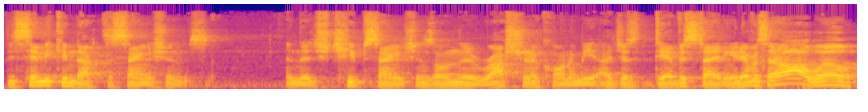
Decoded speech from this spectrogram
the semiconductor sanctions and the chip sanctions on the Russian economy are just devastating. And everyone said, oh, well,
